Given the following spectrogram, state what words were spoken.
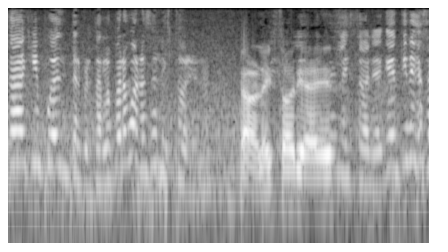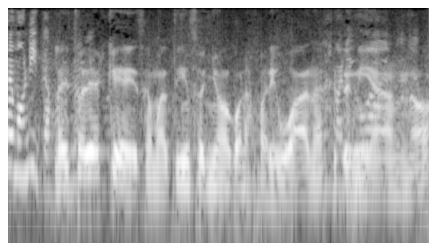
Cada quien puede interpretarlo, pero bueno, esa es la historia, ¿no? Claro, la historia Esa es... es la historia, que tiene que ser bonita. La pues, ¿no? historia es que San Martín soñó con las marihuanas Las que tenían, ¿no?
